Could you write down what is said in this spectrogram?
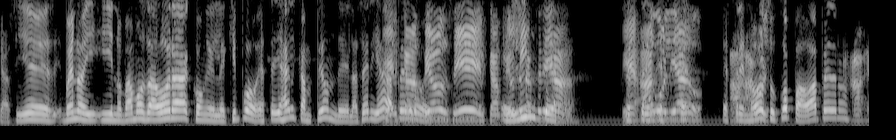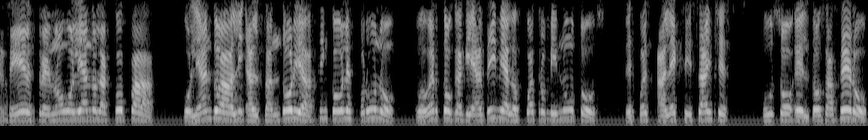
Así es. Bueno, y, nos vamos ahora con el equipo. Este ya es el campeón de la Serie A. El campeón, sí, el campeón de la Serie A. Se eh, ha goleado. estrenó ah, su copa, ¿va, Pedro? Ah, sí, estrenó goleando la copa, goleando al, al Sandoria, cinco goles por uno. Roberto Gagliardini a los cuatro minutos. Después Alexis Sánchez puso el 2 a 0.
